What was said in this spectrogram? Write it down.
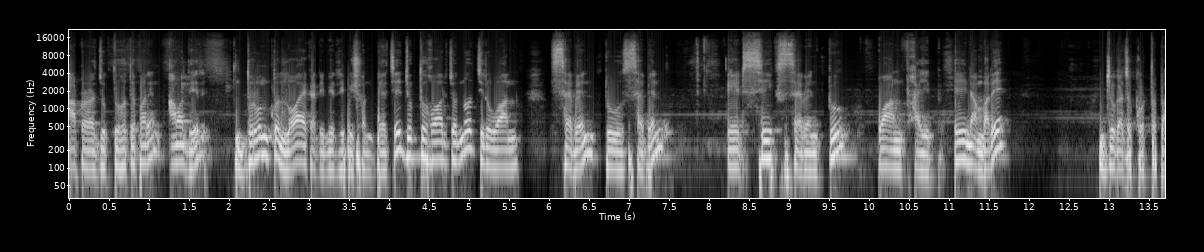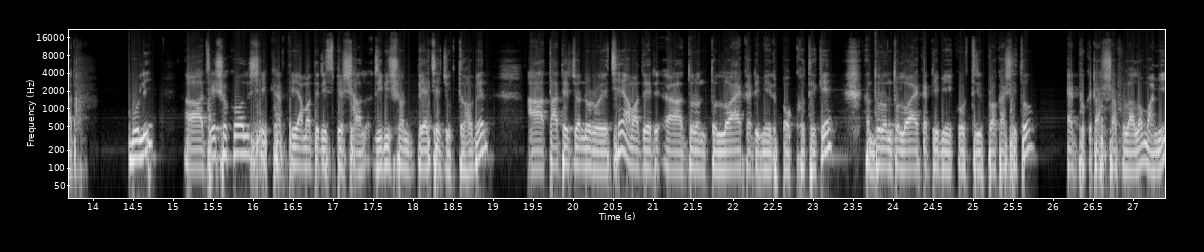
আপনারা যুক্ত হতে পারেন আমাদের দুরন্ত ল একাডেমির রিভিশন ব্যাচে যুক্ত হওয়ার জন্য zero one seven two seven eight six seven two one five এই নাম্বারে যোগাযোগ করতে পারেন। বলি যে সকল শিক্ষার্থী আমাদের স্পেশাল রিভিশন ব্যাচে যুক্ত হবেন তাদের জন্য রয়েছে আমাদের দুরন্ত ল একাডেমির পক্ষ থেকে, দুরন্ত ল একাডেমি কর্তৃক প্রকাশিত অ্যাডভোকেট আশরাফুল আলম আমি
